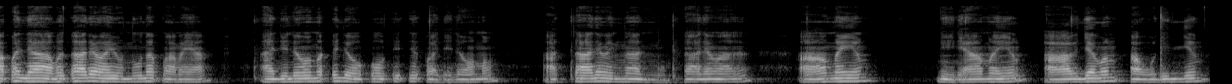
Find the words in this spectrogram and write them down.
അപ്പം ഞാൻ അവസാനമായി ഒന്നുകൂടെ പറയാം. അതിലോമത്തിന്റെ ഓപ്പോസിറ്റ് പരിലോമം അത്താരം എന്നാൽ മുത്താരമാണ് ആമയം നിരാമയം ആർജവം ഔദിന്യം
